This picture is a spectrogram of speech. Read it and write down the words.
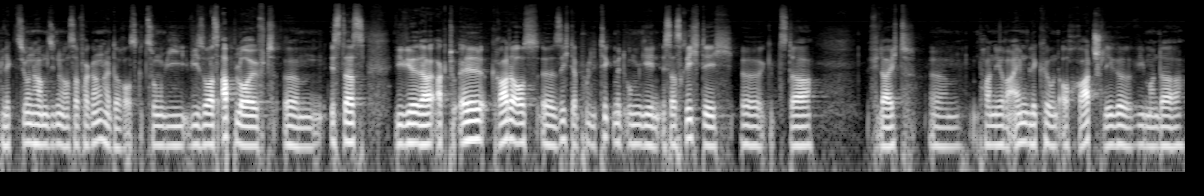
Lektionen haben Sie denn aus der Vergangenheit daraus gezogen, wie, wie sowas abläuft? Ähm, ist das, wie wir da aktuell gerade aus äh, Sicht der Politik mit umgehen, ist das richtig? Äh, Gibt es da vielleicht ähm, ein paar nähere Einblicke und auch Ratschläge, wie man da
